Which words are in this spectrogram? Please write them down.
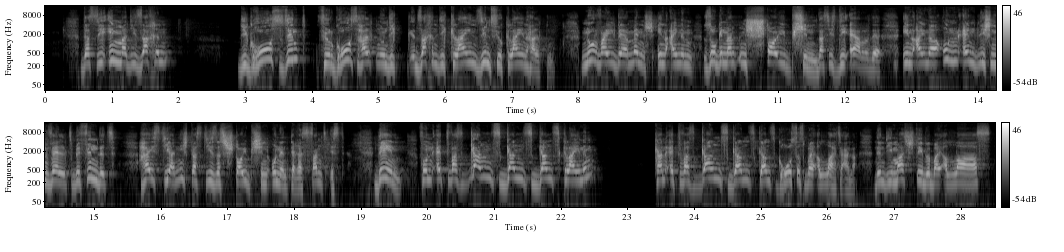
Dass sie immer die Sachen, die groß sind, für groß halten und die Sachen, die klein sind, für klein halten. Nur weil der Mensch in einem sogenannten Stäubchen, das ist die Erde, in einer unendlichen Welt befindet, heißt ja nicht, dass dieses Stäubchen uninteressant ist. Denn von etwas ganz, ganz, ganz Kleinem kann etwas ganz, ganz, ganz Großes bei Allah Ta'ala. Denn die Maßstäbe bei, Allahs,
